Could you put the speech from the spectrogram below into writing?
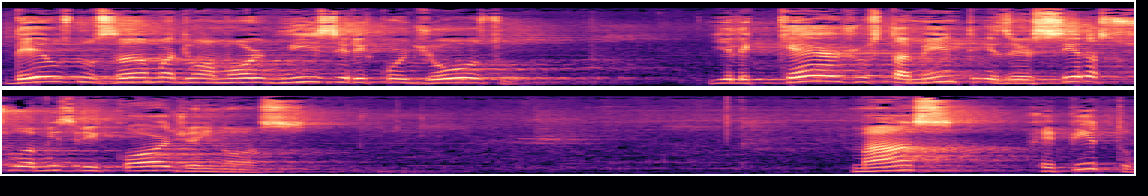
Deus nos ama de um amor misericordioso, e Ele quer justamente exercer a sua misericórdia em nós. Mas, repito,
